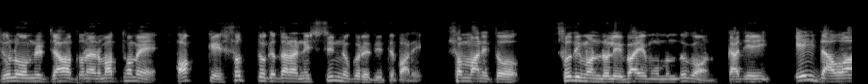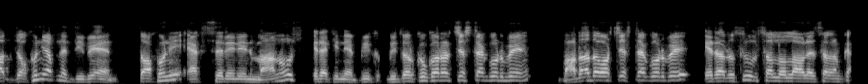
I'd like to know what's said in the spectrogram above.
জুলুম, নির্যাতনের মাধ্যমে হককে, সত্যকে তারা নিশ্চিন্ন করে দিতে পারে। সম্মানিত সুদী মন্ডলী বা বন্ধুগণ, কাজেই এই দাওয়াত যখনই আপনি দিবেন, তখনই এক শ্রেণির মানুষ এটাকে নিয়ে বিতর্ক করার চেষ্টা করবে, বাধা দেওয়ার চেষ্টা করবে। এটা রসুল সাল্লাহ সাল্লামকে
